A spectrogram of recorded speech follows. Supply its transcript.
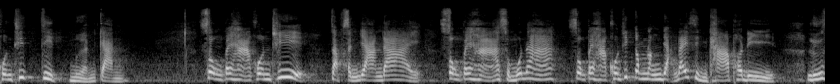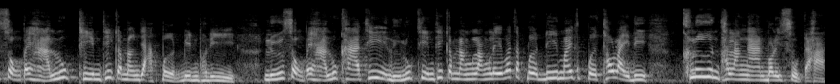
คนที่จิตเหมือนกัน ส่งไปหาคนที่จับสัญญาณได้ ส่งไปหาสมมุตินะคะ ส่งไปหาคนที่กำลังอยากได้สินค้าพอดี หรือส่งไปหาลูกทีมที่กำลังอยากเปิดบินพอดี หรือส่งไปหาลูกค้าที่หรือลูกทีมที่กำลังลังเลว่าจะเปิดดีไหมจะเปิดเท่าไหร่ดี คลื่นพลังงานบริสุทธิ์อะค่ะ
